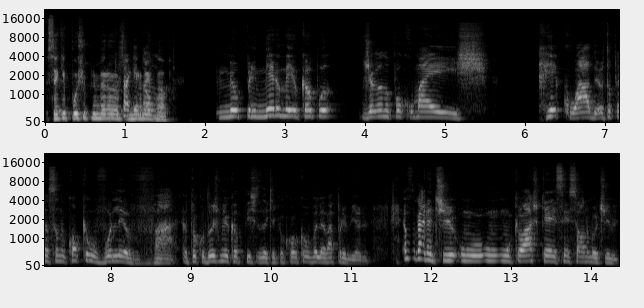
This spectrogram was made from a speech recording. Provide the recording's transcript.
Você que puxa o primeiro, primeiro meio então. campo. Meu primeiro meio campo jogando um pouco mais recuado, eu tô pensando qual que eu vou levar. Eu tô com dois meio campistas aqui, qual que eu vou levar primeiro. Eu vou garantir um, um- um que eu acho que é essencial no meu time.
